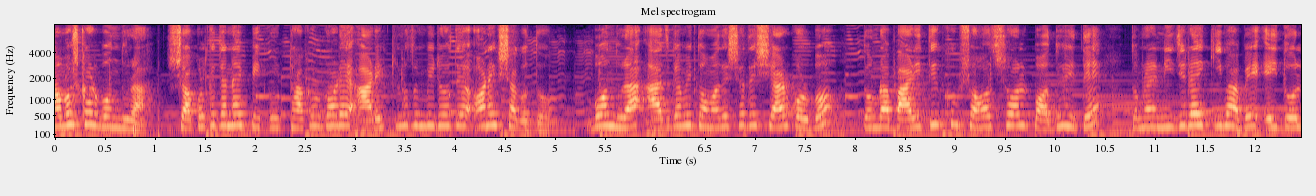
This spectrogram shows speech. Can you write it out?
নমস্কার বন্ধুরা, সকলকে জানাই পিকুর ঠাকুর ঘরে আরেকটি নতুন ভিডিওতে অনেক স্বাগত। বন্ধুরা, আজকে আমি তোমাদের সাথে শেয়ার করব, তোমরা বাড়িতে খুব সহজ সরল পদ্ধতিতে তোমরা নিজেরাই কীভাবে এই দোল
